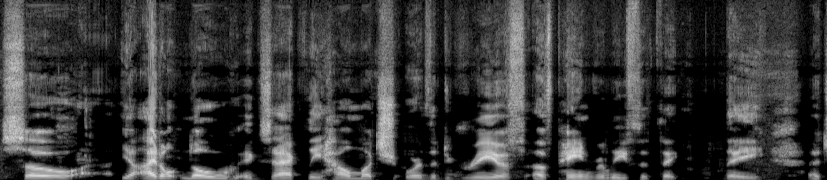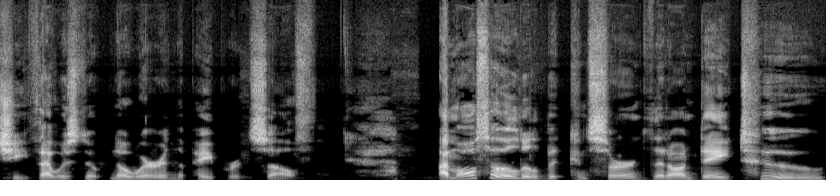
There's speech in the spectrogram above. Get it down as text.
so yeah, I don't know exactly how much or the degree of, of pain relief that they they achieve. That was no, nowhere in the paper itself. I'm also a little bit concerned that on day two,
